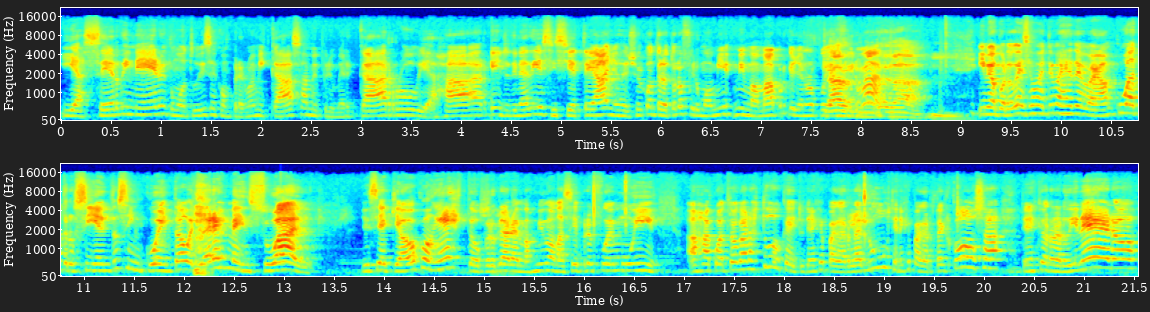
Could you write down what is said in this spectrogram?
y hacer dinero. Y como tú dices, comprarme mi casa, mi primer carro, viajar. Y yo tenía 17 años. De hecho, el contrato lo firmó mi, mi mamá porque yo no lo podía Claro, firmar. Mm. Y me acuerdo que en ese momento, imagínate, me pagaban 450 bolívares mensual. Yo decía, ¿qué hago con esto? Pero claro, además mi mamá siempre fue muy, ajá, ¿cuánto ganas tú? Ok, tú tienes que pagar la luz, tienes que pagar tal cosa, tienes que ahorrar dinero.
